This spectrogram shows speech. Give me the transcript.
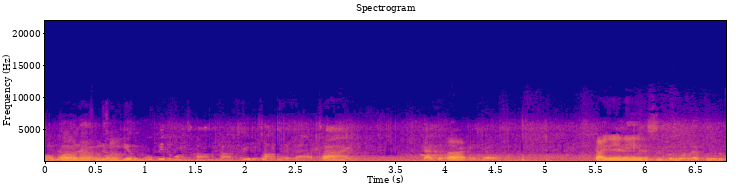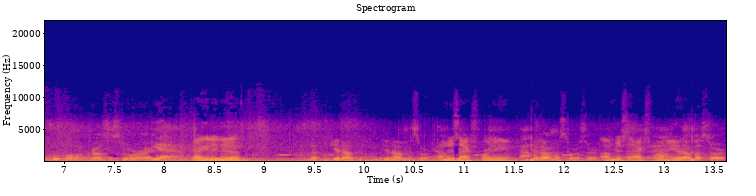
I'll No, call no, the cops. no. You, we'll be the ones calling the cops. What are you talking about? Ty. Got the All right. fucking joke. Can I get a Yeah, name? this is the one that threw the football across the store, right? Yeah. Can I get a name? No, get out, get out of my store. I'm just asking for a name. Get out of my store, sir. I'm just asking for a name. Get out of my store.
